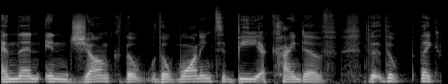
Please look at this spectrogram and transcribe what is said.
And then in Junk, the the wanting to be a kind of the the like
